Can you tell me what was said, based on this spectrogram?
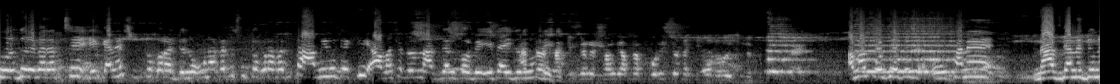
ধরে ধরে বেড়াচ্ছে এখানে সুস্থ করার জন্য। ওনার কাছে সুস্থ করার পাশে আমিও দেখি আমার সাথে নাচ গান করবে এটাই জন্য আমার পরিচয় ওখানে নাচ গানের জন্য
